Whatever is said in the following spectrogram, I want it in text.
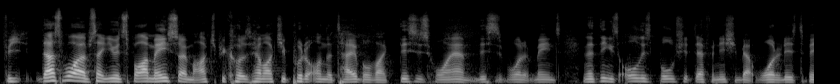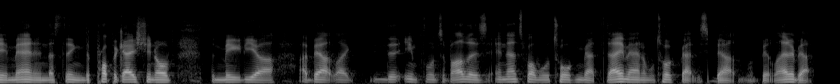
For you, that's why I'm saying you inspire me so much because how much you put it on the table. Like this is who I am. This is what it means. And the thing is, all this bullshit definition about what it is to be a man, and that's the thing, the propagation of the media about like the influence of others, and that's what we're talking about today, man. And we'll talk about this about a bit later about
